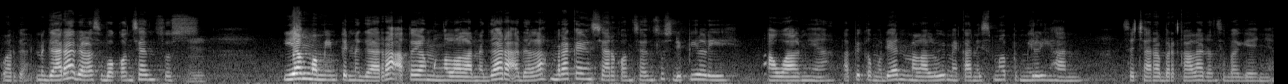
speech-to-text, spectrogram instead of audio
warga. Negara adalah sebuah konsensus. Hmm. Yang memimpin negara atau yang mengelola negara adalah mereka yang secara konsensus dipilih awalnya, tapi kemudian melalui mekanisme pemilihan secara berkala dan sebagainya.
